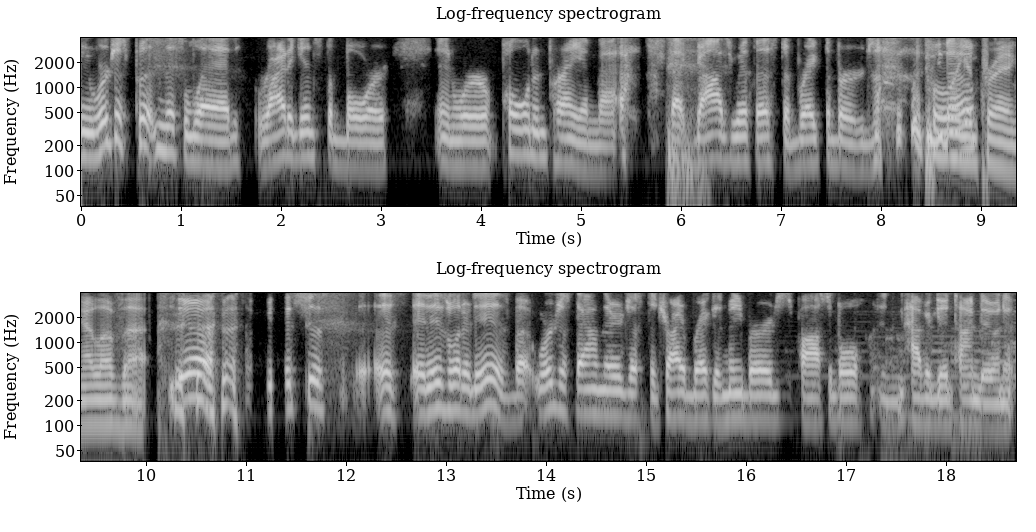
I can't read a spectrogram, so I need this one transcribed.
I mean, we're just putting this lead right against the bore and we're pulling and praying that, that God's with us to break the birds. Pulling know? and praying. I love that. Yeah. it's just it's it is what it is but we're just down there just to try to break as many birds as possible and have a good time doing it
